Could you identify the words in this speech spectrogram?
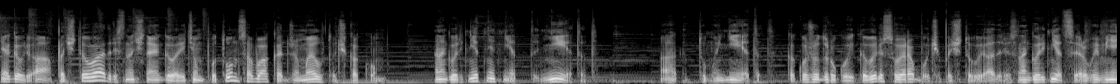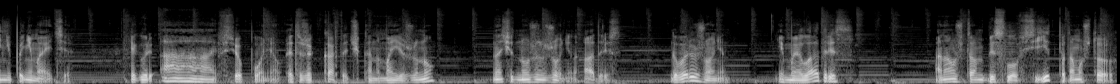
Я говорю, а, почтовый адрес, начинаю говорить, умпутун собака gmail.com. Она говорит, нет-нет-нет, не этот. А, думаю, не этот. Какой же другой? Говорю свой рабочий почтовый адрес. Она говорит, нет, сэр, вы меня не понимаете. Я говорю, а, все понял. Это же карточка на мою жену. Значит, нужен Жонин адрес. Говорю, Жонин. Имейл адрес. Она уже там без слов сидит, потому что,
